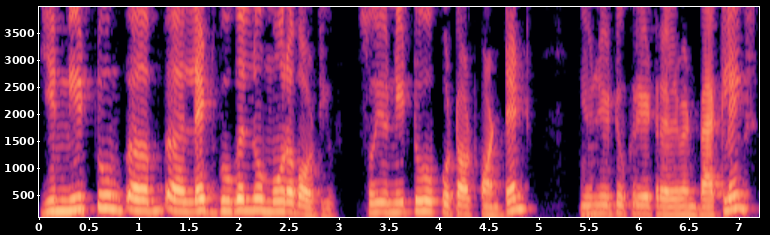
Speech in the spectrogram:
you need to um, uh, let Google know more about you. So, you need to put out content, you Hmm. need to create relevant backlinks,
